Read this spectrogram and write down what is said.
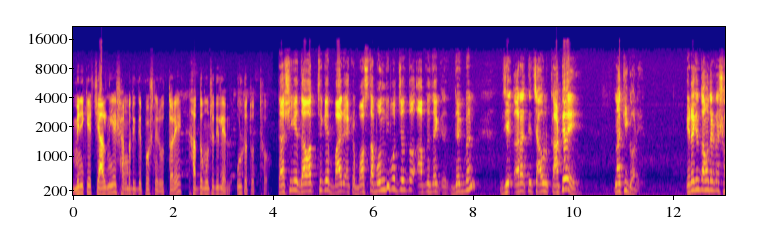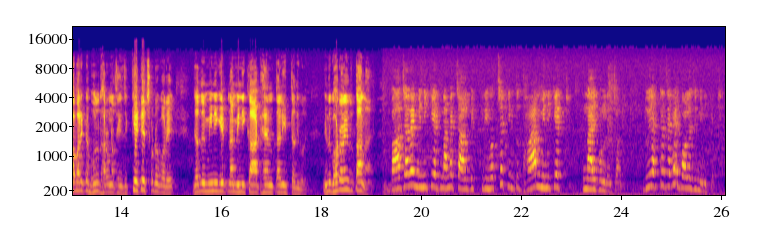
মিনিকেট চাল নিয়ে সাংবাদিকদের প্রশ্নের উত্তরে খাদ্যমন্ত্রী দিলেন উল্টো তথ্য। রাশিংয়ে দেওয়ার থেকে বাইরে একটা বস্তা বন্দি পর্যন্ত আপনি দেখ- দেখবেন যে এরা কি চাউল কাটে না কি করে। এটা কিন্তু আমাদের একটা সবার একটা ভুল ধারণা থেকে যে কেটে ছোট করে যাদের মিনি গেট না মিনি কাঠ হ্যান ত্যান ইত্যাদি বলে। কিন্তু ঘটনা কিন্তু তা নয়। বাজারে মিনিকেট নামে চাল বিক্রি হচ্ছে কিন্তু ধান মিনিকেট নাই বললেই চলে। দুই একটা জায়গায় বলে যে মিনিকেট।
